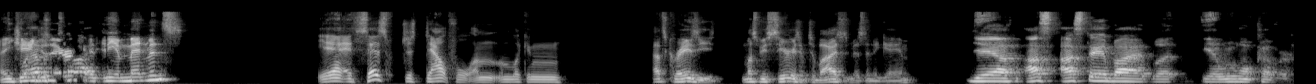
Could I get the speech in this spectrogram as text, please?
Any changes there? Tobias? Any amendments? yeah, it says just doubtful. I'm, I'm looking. That's crazy. Must be serious if Tobias is missing a game. Yeah, I, I stand by it, but yeah, we won't cover.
